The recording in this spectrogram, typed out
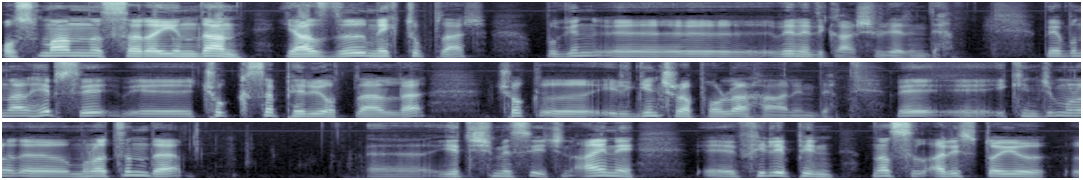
Osmanlı Sarayı'ndan yazdığı mektuplar bugün e, Venedik arşivlerinde. Ve bunlar hepsi e, çok kısa periyotlarla çok e, ilginç raporlar halinde. Ve e, ikinci Murat, e, Murat'ın da e, yetişmesi için aynı e, Filip'in nasıl Aristo'yu e,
